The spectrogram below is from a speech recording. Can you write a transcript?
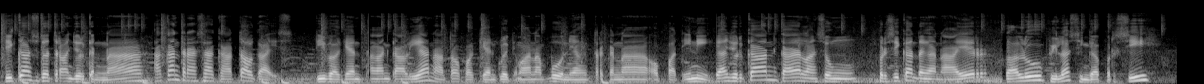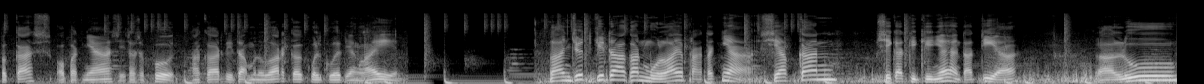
Jika sudah terlanjur kena akan terasa gatal guys Di bagian tangan kalian atau bagian kulit mana pun yang terkena obat ini. Dianjurkan kalian langsung bersihkan dengan air Lalu bilas hingga bersih bekas obatnya tersebut Agar tidak menular ke kulit-kulit yang lain. Lanjut kita akan mulai prakteknya. Siapkan sikat giginya yang tadi ya. Lalu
